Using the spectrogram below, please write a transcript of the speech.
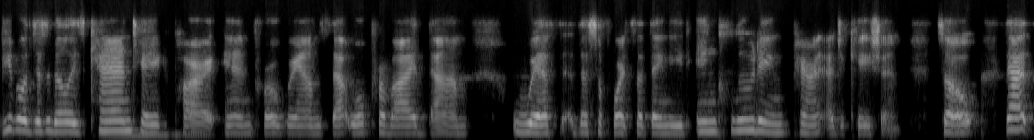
people with disabilities can take part in programs that will provide them with the supports that they need, including parent education. So that,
